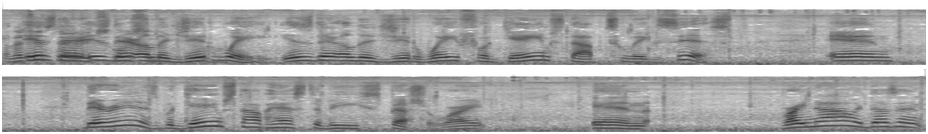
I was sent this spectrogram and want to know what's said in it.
Unless is there is there a legit way? Is there a legit way for GameStop to exist? And there is, but GameStop has to be special, right? And right now it doesn't.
